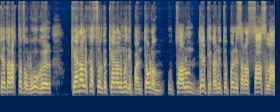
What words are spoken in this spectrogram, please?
त्याचा रक्ताचा ओघळ कॅनल कसं तर कॅनलमध्ये पाणी तेवढं चालून ज्या ठिकाणी तो परिसरात साचला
